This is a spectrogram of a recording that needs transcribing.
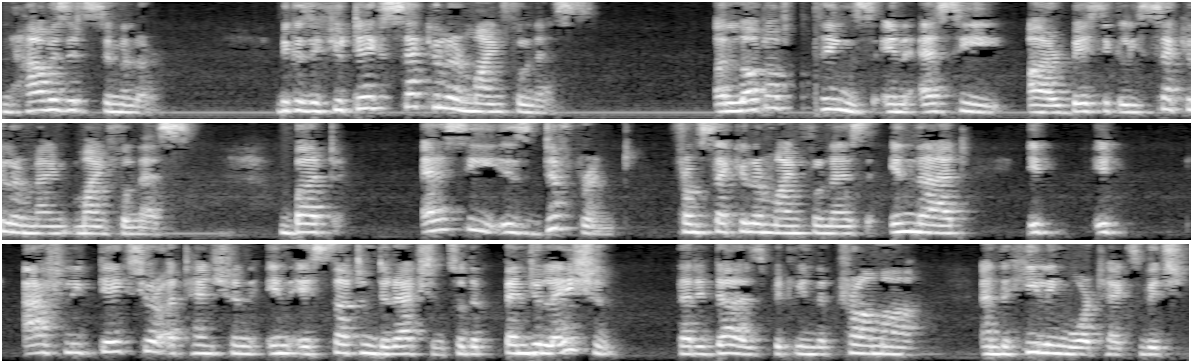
and how is it similar? Because if you take secular mindfulness, a lot of things in SE are basically secular mind- mindfulness, but SE is different from secular mindfulness in that it, it actually takes your attention in a certain direction. So the pendulation that it does between the trauma and the healing vortex, which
